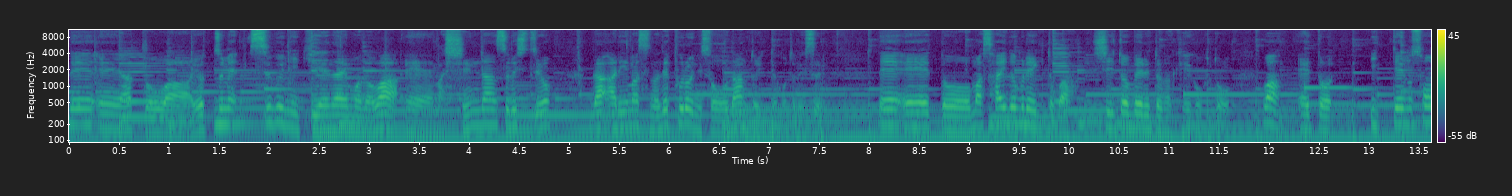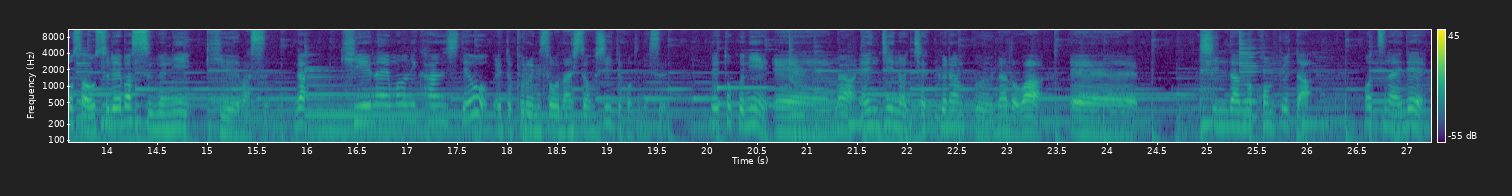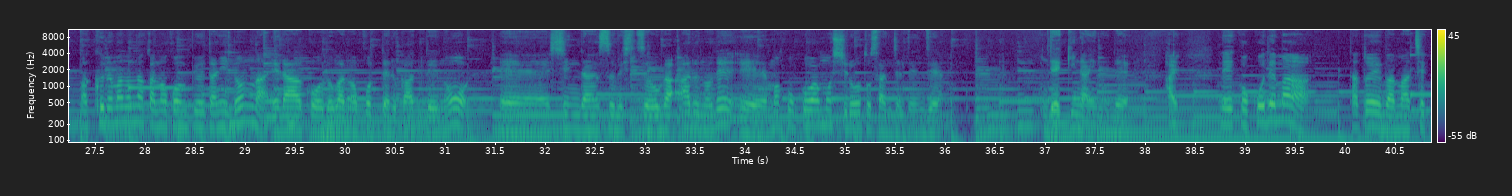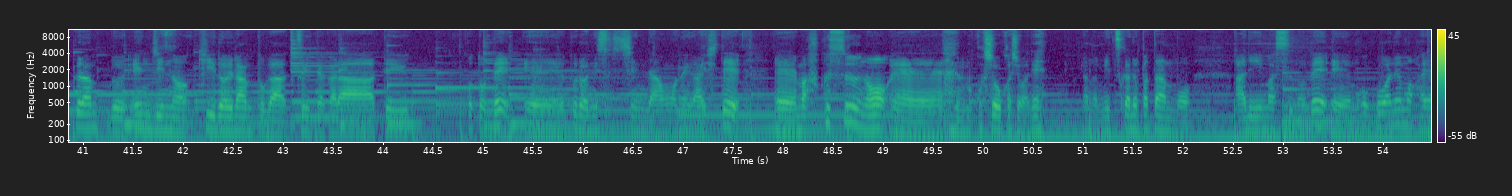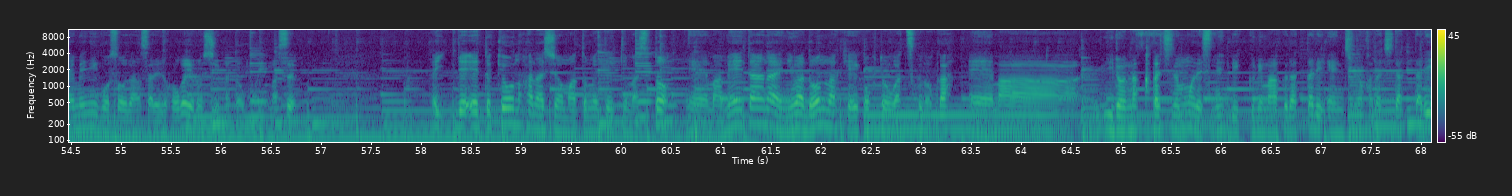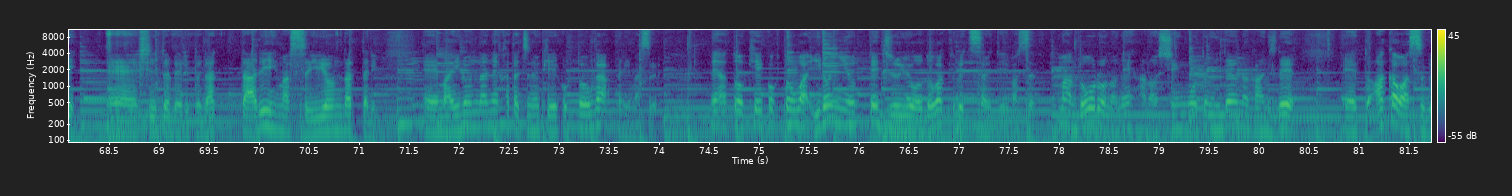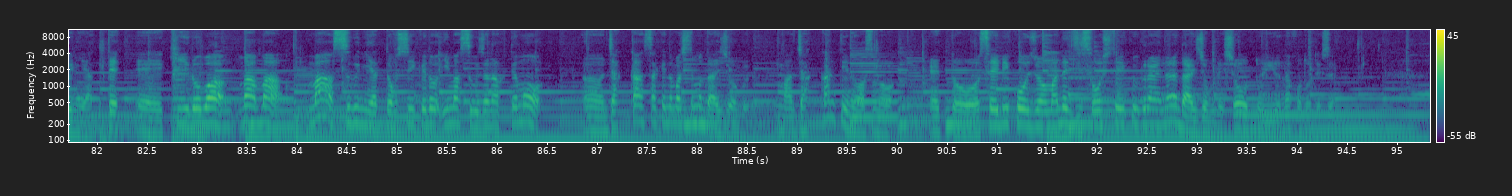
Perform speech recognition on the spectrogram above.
で、え、あとは4つ目。すぐに消えないものは、えまあ、診断する必要がありますのでプロに相談といったことです。で、えーとまあ、サイドブレーキとかシートベルトの警告等は、えーと一定の操作をすればすぐに消えます。が消えないものに関してを、えっと、プロに相談してほしいということです。で特に、えーまあ、エンジンのチェックランプなどは、えー、診断のコンピューターをつないで、まあ、車の中のコンピューターにどんなエラーコードが残ってるかっていうのを、えー、診断する必要があるので、えーまあ、ここはもう素人さんじゃ全然できないので,、はい、でここでまあ例えばまチェックランプエンジンの黄色いランプがついたからっていうことで、えー、プロに診断をお願いして、えー、まあ、複数の、えー、故障箇所がねあの見つかるパターンもありますので、えここはねもう早めにご相談される方がよろしいかと思います。はい。でえっと、今日の話をまとめていきますと、えー、まあ、メーター内にはどんな警告灯がつくのか、えー、まあ、いろんな形のものですね。びっくりマークだったりエンジンの形だったり、えー、シートベルトだったり、まあ、水温だったり、えまあ、いろんな、ね、形の警告灯があります。であと警告灯は色によって重要度が区別されています、まあ、道路の,、ね、あの信号と似たような感じで、えーと、赤はすぐにやって、え黄色はまあまあまあすぐにやってほしいけど今すぐじゃなくてもうん、若干先延ばしても大丈夫、まあ、若干っていうのはその、えっと、整備工場まで自走していくぐらいなら大丈夫でしょうというようなことです。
